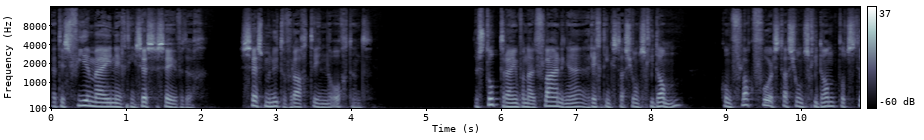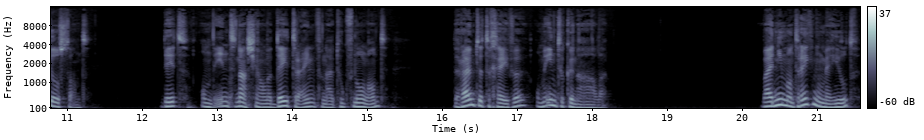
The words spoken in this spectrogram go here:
Het is 4 mei 1976, zes minuten voor in de ochtend. De stoptrein vanuit Vlaardingen richting station Schiedam komt vlak voor station Schiedam tot stilstand. Dit om de internationale D-trein vanuit Hoek van Holland de ruimte te geven om in te kunnen halen. Waar niemand rekening mee hield,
